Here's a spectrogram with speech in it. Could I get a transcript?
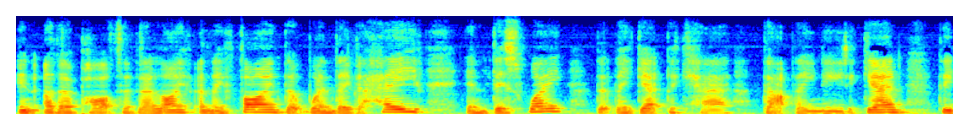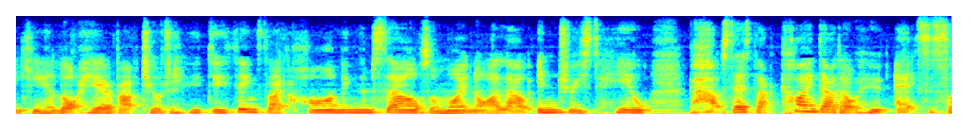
in other parts of their life and they find that when they behave in this way that they get the care that they need. Again, thinking a lot here about children who do things like harming themselves or might not allow injuries to heal. Perhaps there's that kind adult who exercises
